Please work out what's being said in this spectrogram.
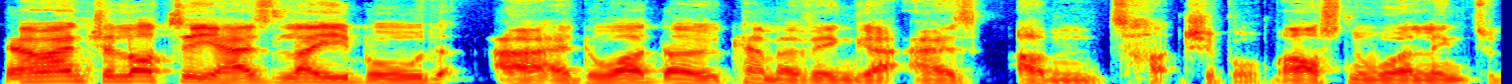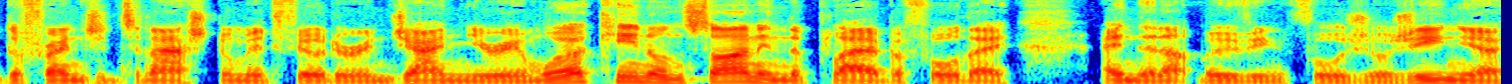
Now, Ancelotti has labelled uh, Eduardo Camavinga as untouchable. Arsenal were linked with the French international midfielder in January and were keen on signing the player before they ended up moving for Jorginho,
